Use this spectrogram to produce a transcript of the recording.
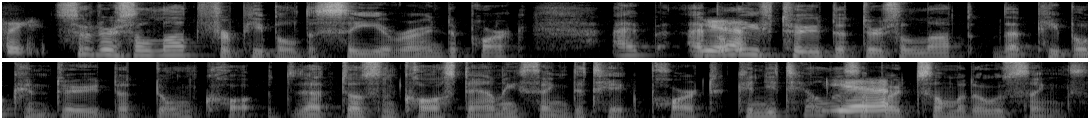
see. So there's a lot for people to see around the park. I, I yeah. believe too that there's a lot that people can do that don't co- that doesn't cost anything to take part. Can you tell us about some of those things?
